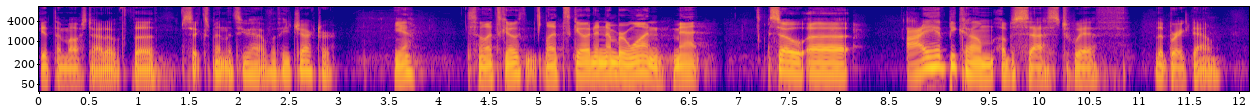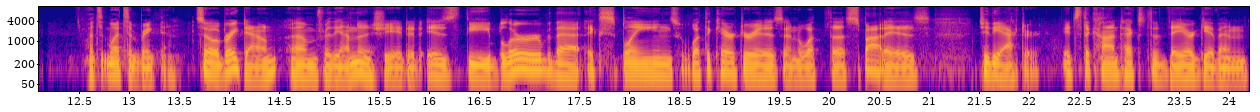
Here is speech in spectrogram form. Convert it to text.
get the most out of the six minutes you have with each actor. Yeah. So let's go. Let's go to number one, Matt. So uh, I have become obsessed with the breakdown. What's what's a breakdown? So a breakdown um, for the uninitiated is the blurb that explains what the character is and what the spot is to the actor. It's the context that they are given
